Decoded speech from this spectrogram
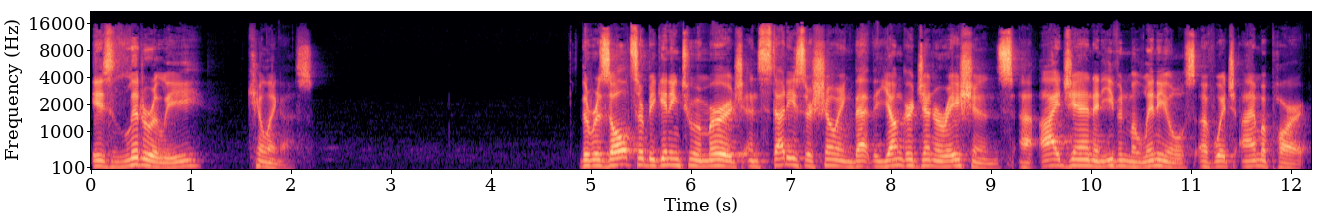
is literally killing us. The results are beginning to emerge, and studies are showing that the younger generations, uh, iGen and even millennials, of which I'm a part,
